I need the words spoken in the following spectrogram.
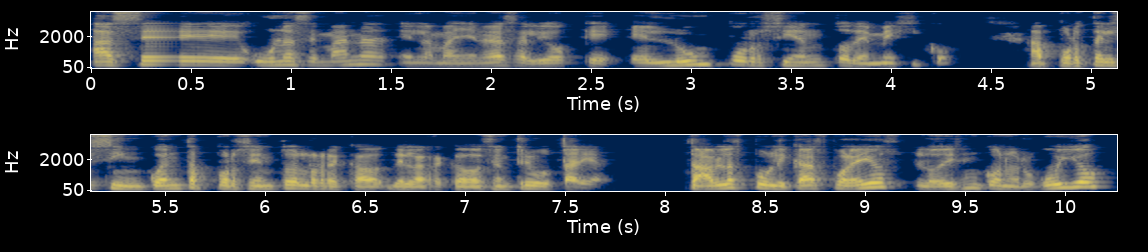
Hace una semana en la mañana salió que el 1% de México aporta el 50% de, la recaudación tributaria. Tablas publicadas por ellos lo dicen con orgullo.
